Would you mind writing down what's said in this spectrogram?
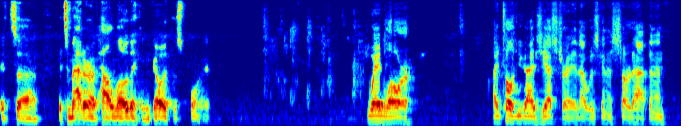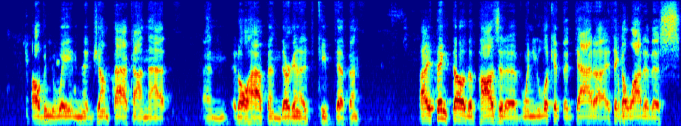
it's a it's a matter of how low they can go at this point way lower i told you guys yesterday that was going to start happening i'll be waiting to jump back on that and it'll happen. They're going to keep dipping. I think, though, the positive, when you look at the data, I think a lot of this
